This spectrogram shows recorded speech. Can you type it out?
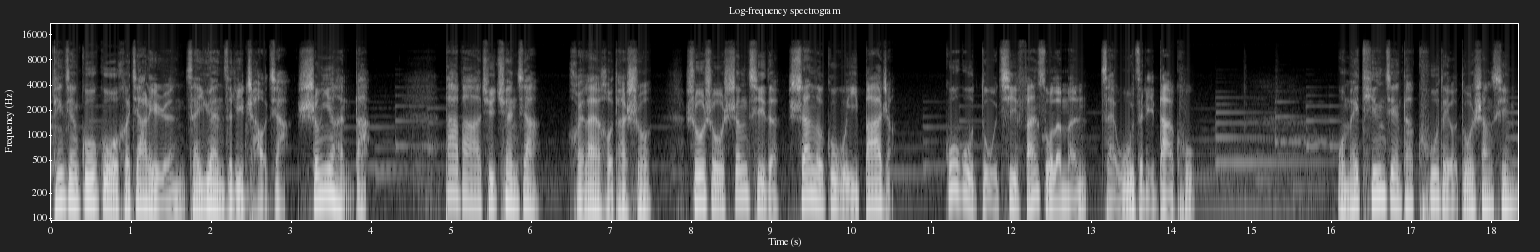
听见姑姑和家里人在院子里吵架，声音很大。爸爸去劝架，回来后他说：“叔叔生气的扇了姑姑一巴掌。”姑姑赌气反锁了门，在屋子里大哭。我没听见她哭的有多伤心，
